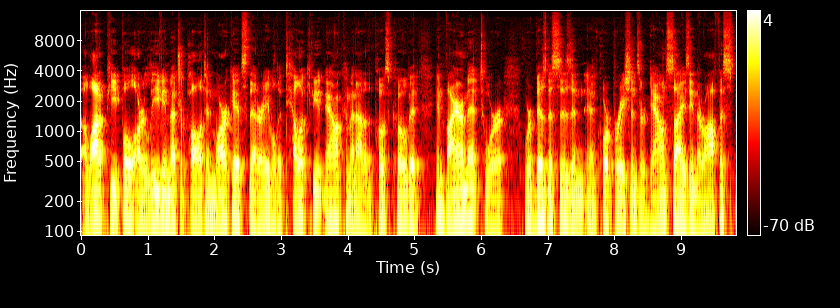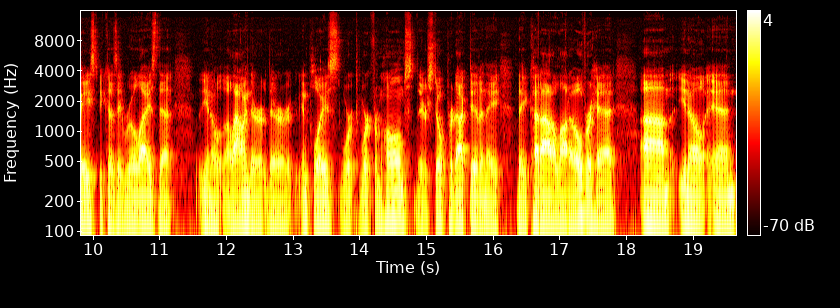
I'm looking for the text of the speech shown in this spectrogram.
a lot of people are leaving metropolitan markets that are able to telecommute now, coming out of the post-COVID environment, to where where businesses and, and corporations are downsizing their office space because they realize that you know allowing their their employees work to work from homes they're still productive and they they cut out a lot of overhead. Um, you know and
